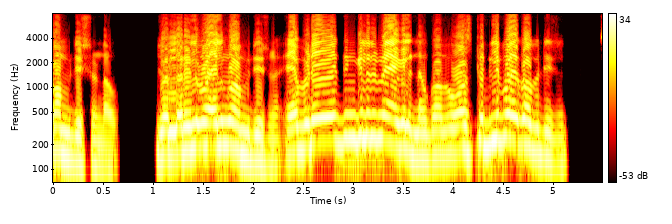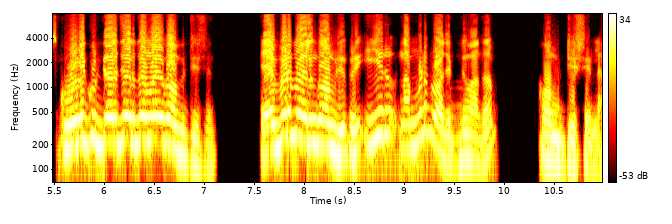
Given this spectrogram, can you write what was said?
കോമ്പറ്റീഷൻ ഉണ്ടാവും. ജ്വല്ലറിയിൽ പോയാലും കോമ്പറ്റീഷൻ എവിടെ ഏതെങ്കിലും ഒരു മേഖല ഉണ്ടാവും. ഹോസ്പിറ്റലിൽ പോയ കോമ്പറ്റീഷൻ സ്കൂളിൽ കുട്ടികൾ ചേർത്ത് പോയ കോമ്പറ്റീഷൻ എവിടെ പോയാലും കോമ്പറ്റീഷൻ ഈ ഒരു നമ്മുടെ പ്രോജക്റ്റിന് മാത്രം കോമ്പറ്റീഷൻ ഇല്ല.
